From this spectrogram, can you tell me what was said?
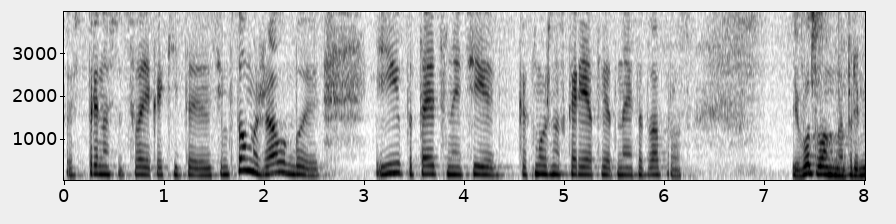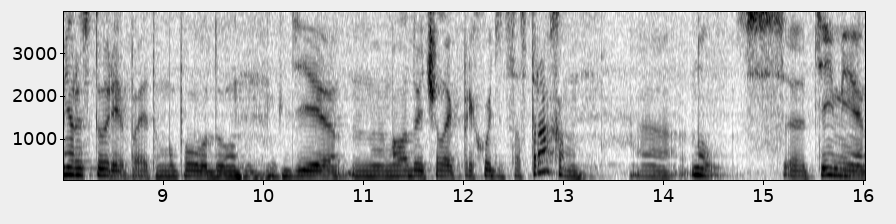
То есть приносят свои какие-то симптомы, жалобы и пытаются найти как можно скорее ответ на этот вопрос. И вот вам, например, история по этому поводу, где молодой человек приходит со страхом, э, ну, с теми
